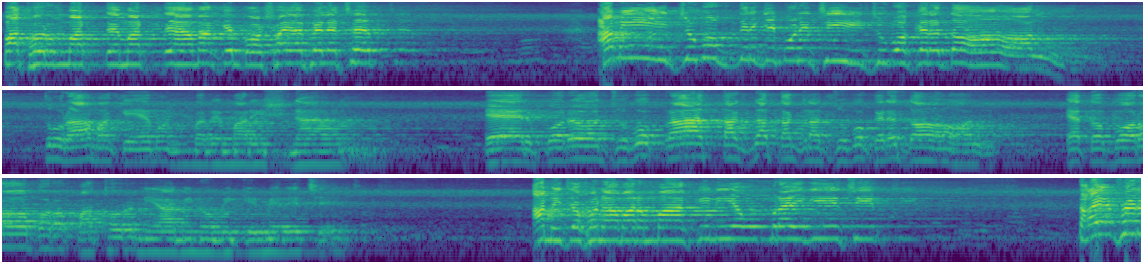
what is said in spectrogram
পাথর মারতে মারতে আমাকে বসায়া ফেলেছে। আমি যুবকদেরকে বলেছি, যুবকের দল, তোরা আমাকে এমন ভাবে মারিস না। এরপরেও যুবকরা তাগড়া তাগড়া যুবকের দল। এত বড় বড় পাথর নিয়ে আমি নবীকে মেরেছে। আমি যখন আমার মাকে নিয়ে উমরাই গিয়েছি, তাইফের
